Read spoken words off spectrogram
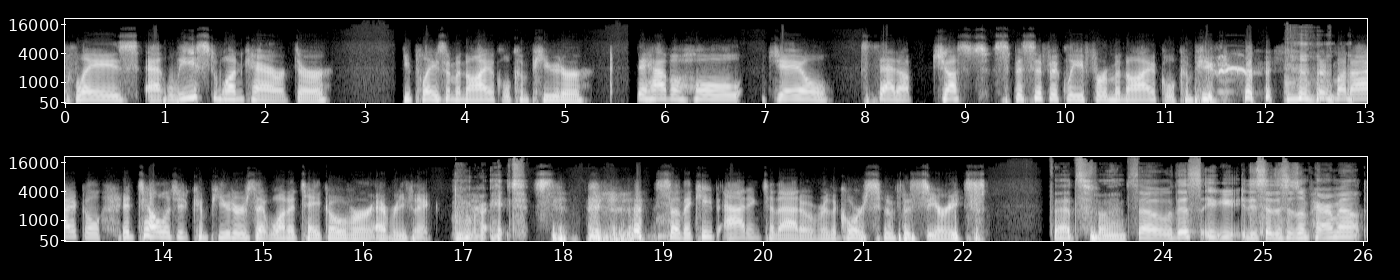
plays at least one character. He plays a maniacal computer. They have a whole jail set up just specifically for maniacal computers, maniacal intelligent computers that want to take over everything. right. so they keep adding to that over the course of the series. That's fun. So this you, said this is on Paramount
